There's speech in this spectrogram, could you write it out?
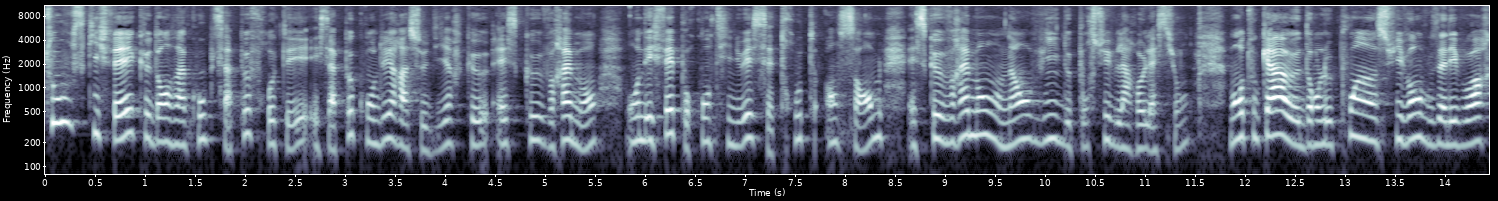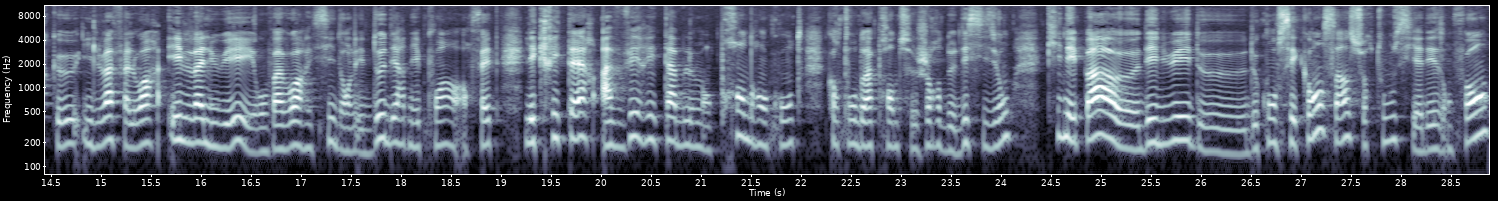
tout ce qui fait que dans un couple, ça peut frotter et ça peut conduire à se dire que est-ce que vraiment on est fait pour continuer cette route ensemble? Est-ce que vraiment on a envie de poursuivre la relation? Bon, En tout cas, euh, dans le point suivant, vous allez voir qu'il va falloir évaluer et on va voir ici dans les deux derniers points, en fait, les critères à véritablement prendre en compte quand on doit prendre ce genre de décision qui n'est pas euh, dénué de, conséquences, hein, surtout s'il y a des enfants,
